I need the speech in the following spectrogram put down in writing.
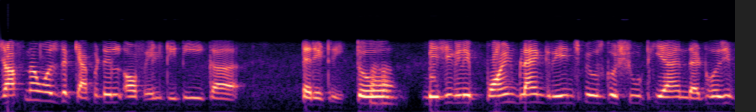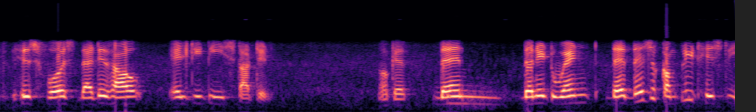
Jaffna was the capital of LTT का territory तो Uh-huh. basically point blank range पे उसको shoot किया and that was his first that is how LTT started okay then Hmm. then it went there, there's a complete history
